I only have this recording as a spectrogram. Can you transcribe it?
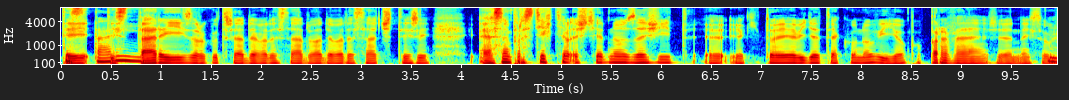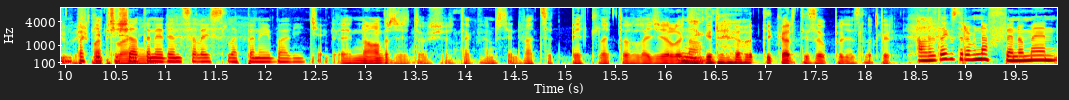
ty, starý. ty starý z roku třeba 92, 94. A já jsem prostě chtěl ještě jednou zažít, jaký to je vidět jako nový, jo, poprvé, že nejsou už hmm, Pak ti přišel ten jeden celý slepený balíček. Eh, no, protože to už, tak vem si 25 let to leželo no. někde, jo, ty karty jsou úplně slepily. Ale tak zrovna fenomén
